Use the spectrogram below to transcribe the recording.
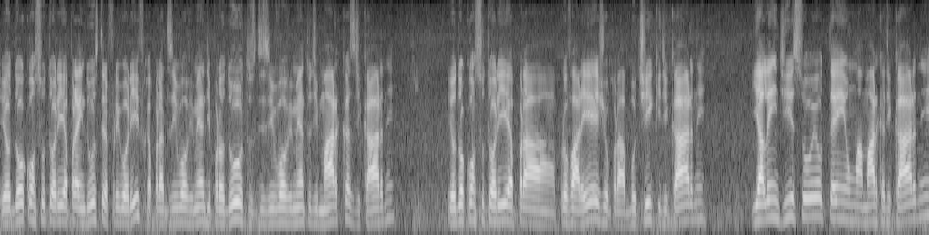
Eu dou consultoria para a indústria frigorífica, para desenvolvimento de produtos, desenvolvimento de marcas de carne. Eu dou consultoria para o varejo, para boutique de carne. E além disso, eu tenho uma marca de carne,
